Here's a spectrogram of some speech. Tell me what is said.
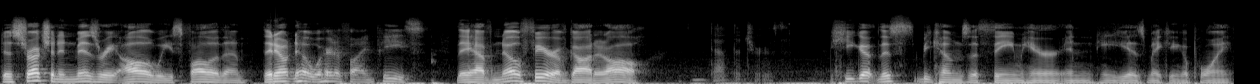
Destruction and misery always follow them. They don't know where to find peace. They have no fear of God at all. Ain't that the truth? He go this becomes a theme here and he is making a point.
